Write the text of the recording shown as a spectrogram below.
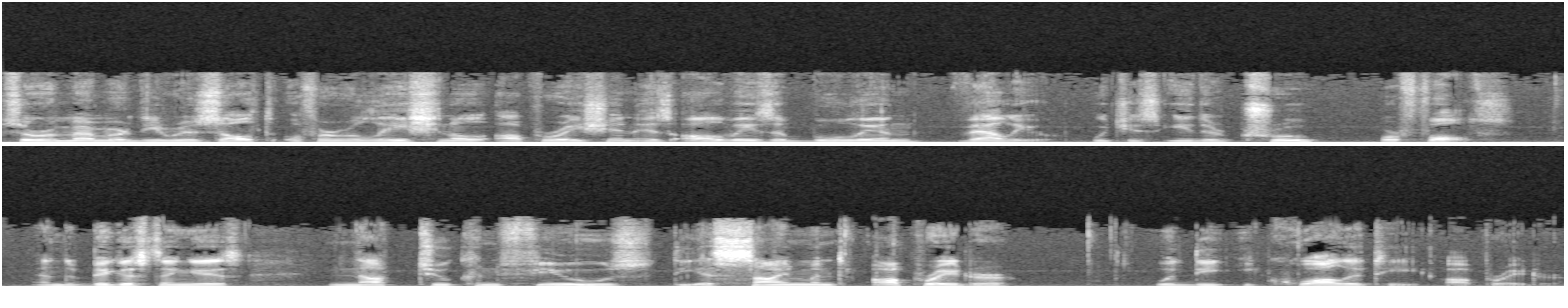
So remember, the result of a relational operation is always a Boolean value, which is either true or false. And the biggest thing is not to confuse the assignment operator with the equality operator.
